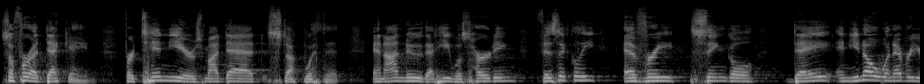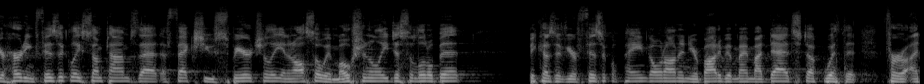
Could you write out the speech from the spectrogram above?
So for a decade, for 10 years, my dad stuck with it. And I knew that he was hurting physically every single day. And you know, whenever you're hurting physically, sometimes that affects you spiritually and also emotionally just a little bit because of your physical pain going on in your body. But man, my dad stuck with it for a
